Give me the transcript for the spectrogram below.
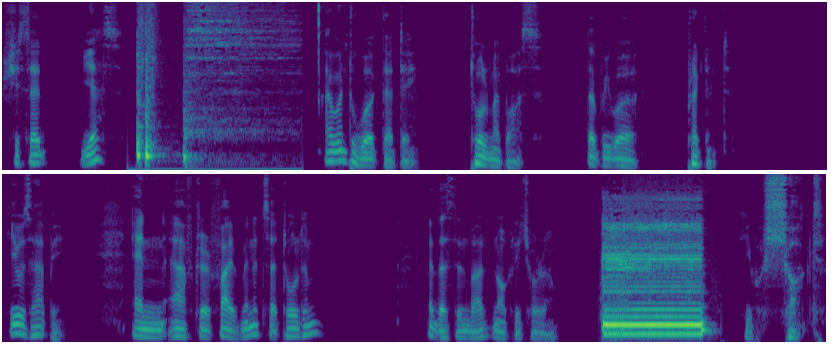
she said yes I went to work that day, told my boss that we were pregnant. He was happy. And after five minutes, I told him, मैं दस दिन बाद नौकरी छोड़ रहा हूं. He was shocked.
